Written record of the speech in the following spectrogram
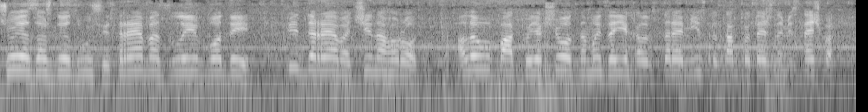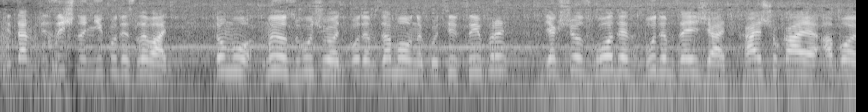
Що я завжди озвучую? Треба злив води під дерева чи на город. Але у випадку, якщо от ми заїхали в старе місто, там котежне містечко, і там фізично нікуди зливати. Тому ми озвучувати будемо замовнику ці цифри. Якщо згоден, будемо заїжджати. Хай шукає або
